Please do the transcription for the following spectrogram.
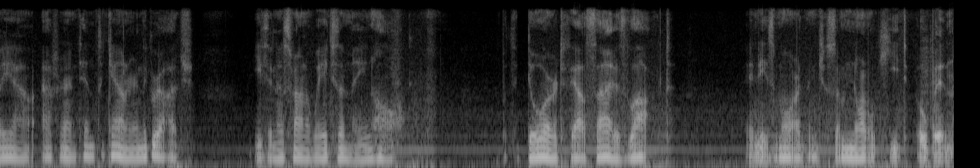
Way out after an intense encounter in the garage. Ethan has found a way to the main hall. But the door to the outside is locked. It needs more than just some normal key to open.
